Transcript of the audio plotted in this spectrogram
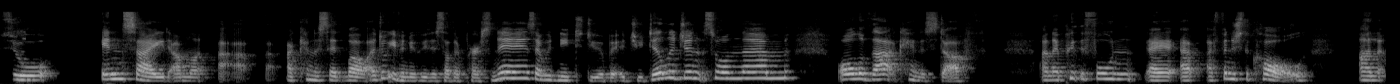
so inside, I'm like, I, I kind of said, well, I don't even know who this other person is. I would need to do a bit of due diligence on them, all of that kind of stuff. And I put the phone, uh, I, I finished the call, and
